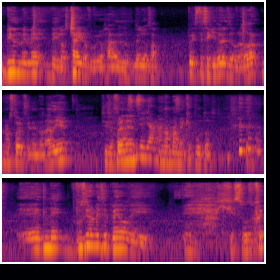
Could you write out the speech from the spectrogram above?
vi un meme de los Chairos, güey, o sea, de los este, seguidores de Obrador, no estoy ofendiendo a nadie, si se ofenden, se llama. no mames, qué putos. Eh, le pusieron ese pedo de... eh, ay, Jesús, güey,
